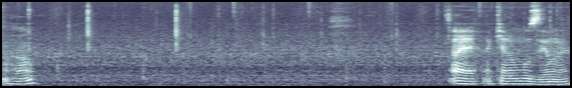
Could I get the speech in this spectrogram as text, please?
Aham. Ah, é. Aqui era um museu, né?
